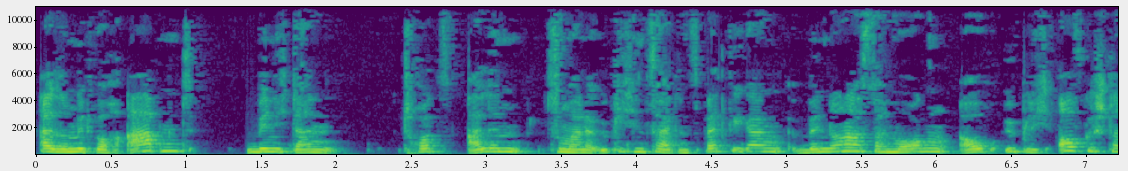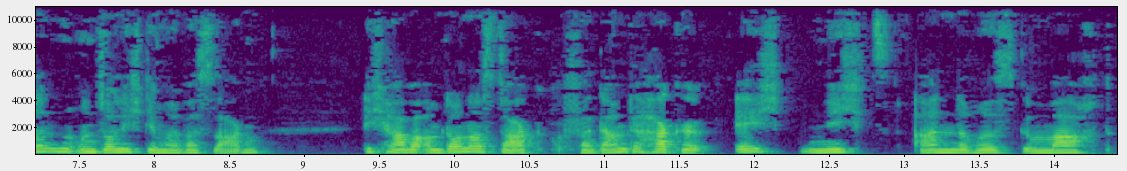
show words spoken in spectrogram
Also Mittwochabend bin ich dann trotz allem zu meiner üblichen Zeit ins Bett gegangen, bin Donnerstagmorgen auch üblich aufgestanden und soll ich dir mal was sagen? Ich habe am Donnerstag, verdammte Hacke, echt nichts anderes gemacht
